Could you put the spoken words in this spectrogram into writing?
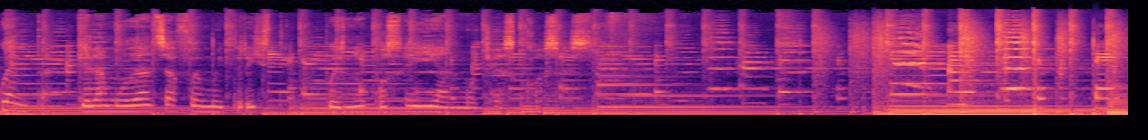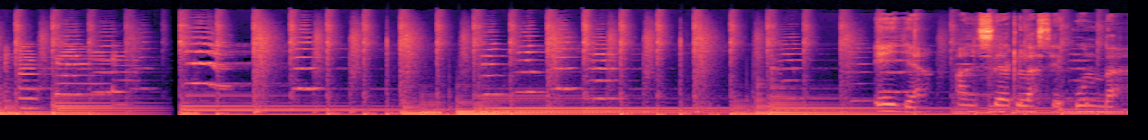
Cuenta que la mudanza fue muy triste, pues no poseían muchas cosas. Ella, al ser la segunda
